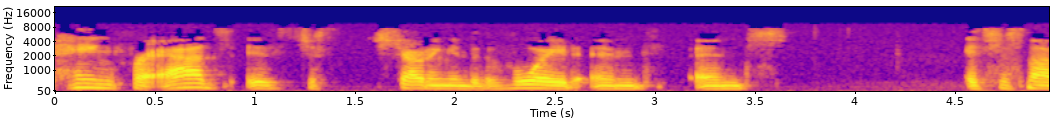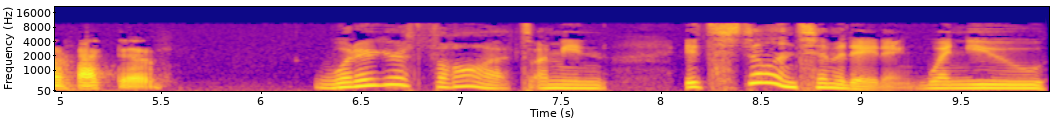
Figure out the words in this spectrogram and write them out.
paying for ads is just shouting into the void and, and it's just not effective. What are your thoughts? I mean, it's still intimidating when you,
